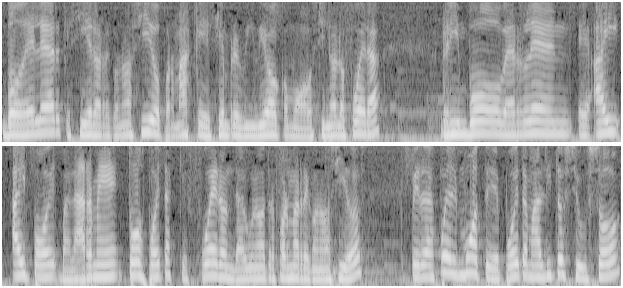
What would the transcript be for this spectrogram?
Baudelaire, que sí era reconocido, por más que siempre vivió como si no lo fuera, Rimbaud, Verlaine, eh, hay, hay poe- Mallarmé, todos poetas que fueron de alguna u otra forma reconocidos, pero después el mote de poeta maldito se usó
